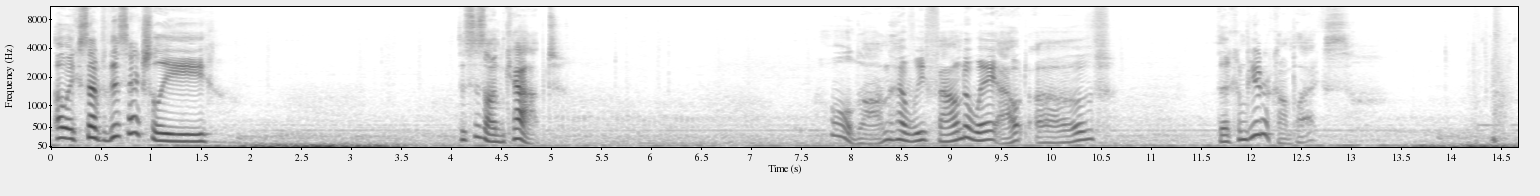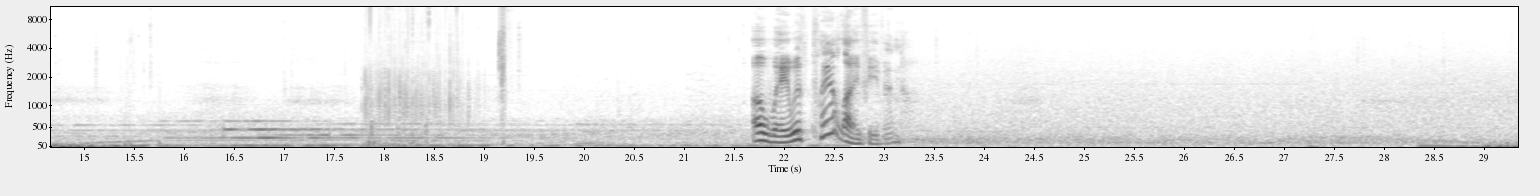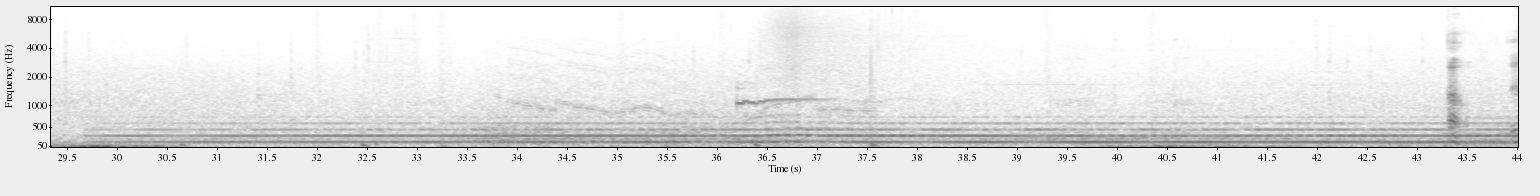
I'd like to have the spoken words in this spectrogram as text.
Oh, except this actually... This is uncapped. Hold on, have we found a way out of the computer complex? Away with plant life, even.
